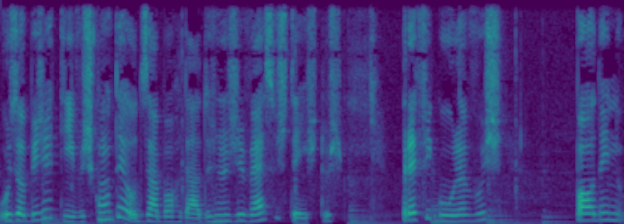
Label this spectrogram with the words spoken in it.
os objetivos, conteúdos abordados nos diversos textos, prefigura-vos podem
